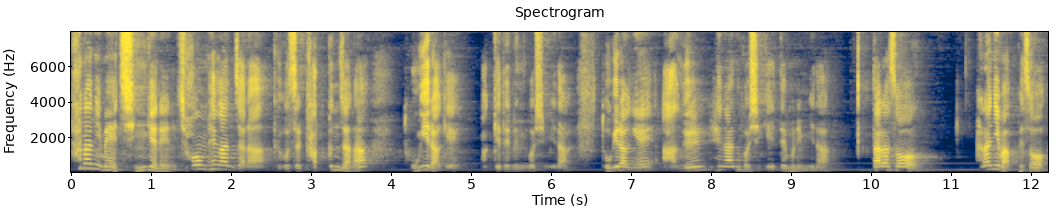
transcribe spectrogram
하나님의 징계는 처음 행한 자나 그것을 갚은 자나 동일하게 받게 되는 것입니다. 동일하게 악을 행한 것이기 때문입니다. 따라서 하나님 앞에서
